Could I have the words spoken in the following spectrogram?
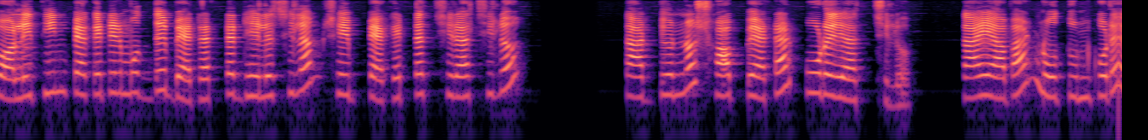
পলিথিন প্যাকেটের মধ্যে ব্যাটারটা ঢেলেছিলাম, সেই প্যাকেটটা ছেঁড়া ছিল। তার জন্য সব ব্যাটার পড়ে যাচ্ছিল। তাই আবার নতুন করে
